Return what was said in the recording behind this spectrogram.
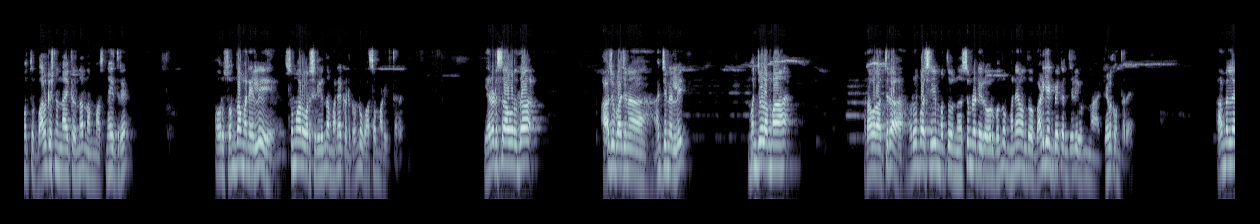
ಮತ್ತು ಬಾಲಕೃಷ್ಣ ನಾಯಕರನ್ನ ನಮ್ಮ ಸ್ನೇಹಿತರೆ, ಅವರು ಸ್ವಂತ ಮನೆಯಲ್ಲಿ ಸುಮಾರು ವರ್ಷಗಳಿಂದ ಮನೆ ಕಟ್ಕೊಂಡು ವಾಸ ಮಾಡಿರ್ತಾರೆ. ಎರಡು ಸಾವಿರದ ಆಜುಬಾಜಿನ ಅಂಚಿನಲ್ಲಿ ಮಂಜುಳಮ್ಮ ರವರ ಹತ್ತಿರ ರೂಪಶ್ರೀ ಮತ್ತು ನರಸಿಂಹರೆಡ್ಡಿರವರು ಬಂದು ಮನೆ ಒಂದು ಬಾಡಿಗೆಗೆ ಬೇಕಂತೇಳಿ ಇವ್ರನ್ನ ಕೇಳ್ಕೊಂತಾರೆ. ಆಮೇಲೆ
